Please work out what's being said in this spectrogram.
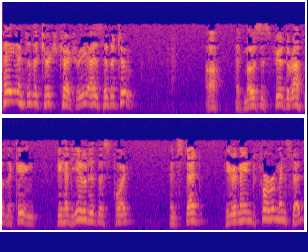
pay into the church treasury as hitherto. Ah, had Moses feared the wrath of the king, he had yielded this point. Instead, he remained firm and said,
